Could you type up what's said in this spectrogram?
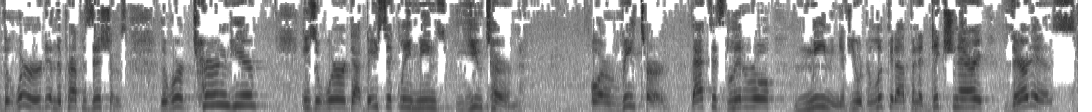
The word and the prepositions. The word turn here is a word that basically means U turn or return. That's its literal meaning. If you were to look it up in a dictionary, there it is.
